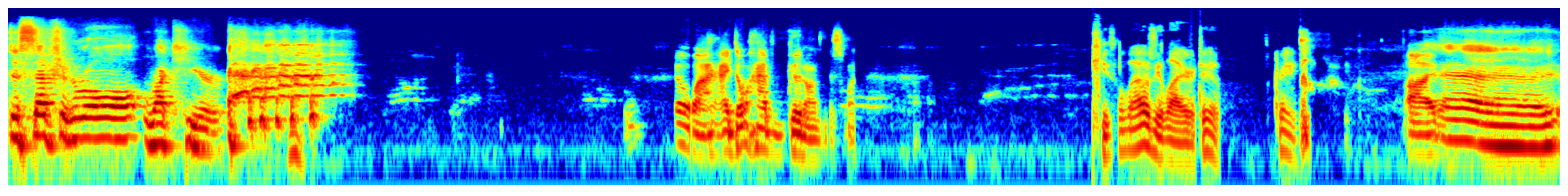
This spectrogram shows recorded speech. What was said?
Deception roll, Rakir. Oh, I, I don't have good on this one. He's a lousy liar too. It's great. Five. Uh,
